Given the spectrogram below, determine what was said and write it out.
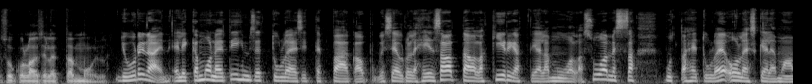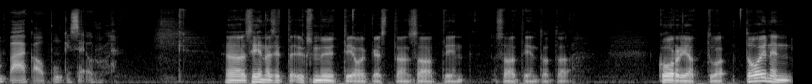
sukulaisille tai muille. Juuri näin. Eli monet ihmiset tulee sitten pääkaupunkiseudulle. Heillä saattaa olla kirjat vielä muualla Suomessa, mutta he tulee oleskelemaan pääkaupunkiseudulle. Siinä sitten yksi myytti oikeastaan saatiin, saatiin tota korjattua. Toinen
